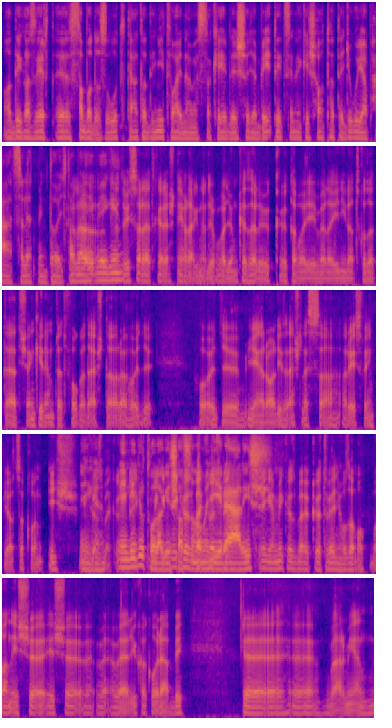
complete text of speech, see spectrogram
addig azért szabad az út, tehát addig nyitva hagynám ezt a kérdést, hogy a BTC-nek is adhat egy újabb hátszelet, mint ahogy tavaly végén. Tehát vissza lehet keresni a legnagyobb vagyonkezelők tavaly évelei nyilatkozatát, senki nem tett fogadást arra, hogy hogy ilyen realizás lesz a, részvénypiacokon is. Igen, én így utólag is azt mondom, hogy irreális. Igen, miközben a kötvényhozamokban is, is verjük a korábbi bármilyen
